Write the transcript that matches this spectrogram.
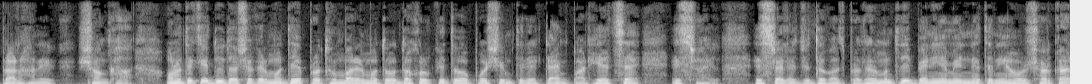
প্রাণহানির সংখ্যা। অন্যদিকে দুই দশকের মধ্যে প্রথমবারের মতো দখলকৃত পশ্চিম তীরে ট্যাঙ্ক পাঠিয়েছে ইসরায়েল। ইসরায়েলের যুদ্ধবাজ প্রধানমন্ত্রী বেনিয়ামিন নেতানিয়াহুর সরকার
